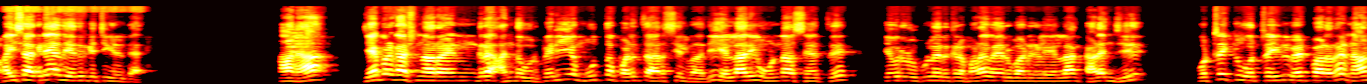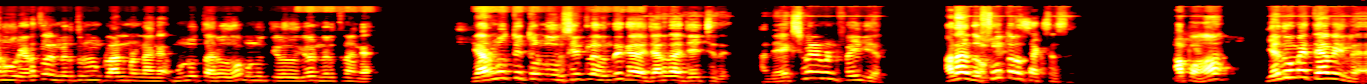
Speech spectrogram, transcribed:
பைசா கிடையாது எதிர்கட்சிகள்கிட்ட ஆனா ஜெயபிரகாஷ் நாராயண்ங்கிற அந்த ஒரு பெரிய மூத்த பழுத்த அரசியல்வாதி எல்லாரையும் ஒன்னா சேர்த்து இவர்களுக்குள்ள இருக்கிற மன வேறுபாடுகளை எல்லாம் களைஞ்சு ஒற்றைக்கு ஒற்றைன்னு வேட்பாளரை நானூறு இடத்துல நிறுத்தணும்னு பிளான் பண்ணாங்க. முன்னூத்தி அறுபதோ முன்னூத்தி எழுபதுலயோ நிறுத்தினாங்க. இருநூத்தி தொண்ணூறு சீட்ல வந்து ஜனதா ஜெயிச்சது. அந்த எக்ஸ்பெரிமெண்ட் ஃபெயிலியர் ஆனா அந்த. சூத்திரம் சக்சஸ் அப்போ எதுவுமே தேவையில்லை.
